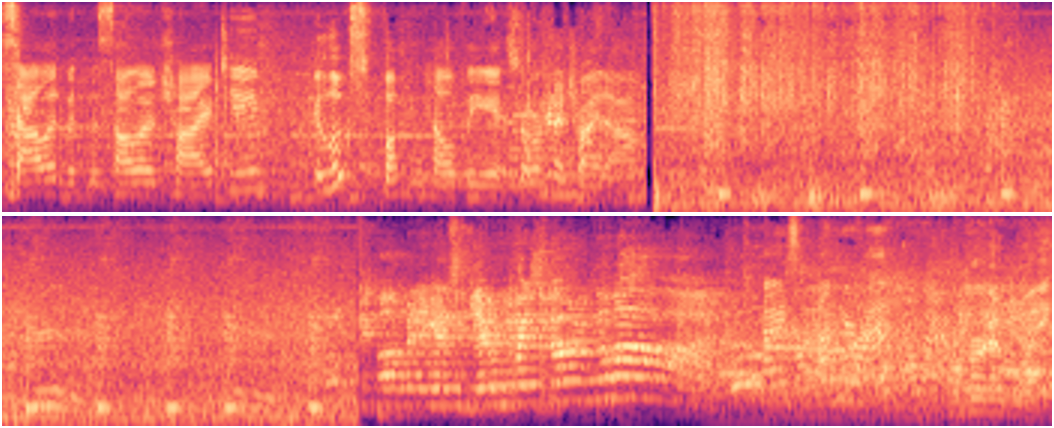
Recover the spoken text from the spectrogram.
salad with masala chai tea. It looks fucking healthy, so we're gonna try it out. Guys, I'm here with Roberto Blake.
